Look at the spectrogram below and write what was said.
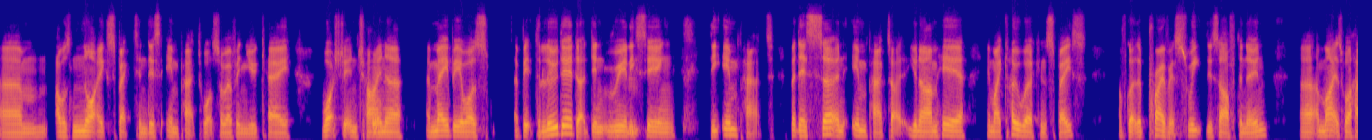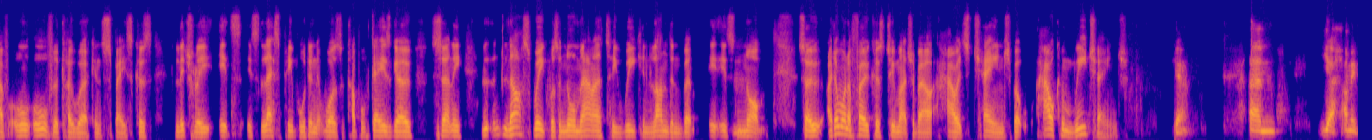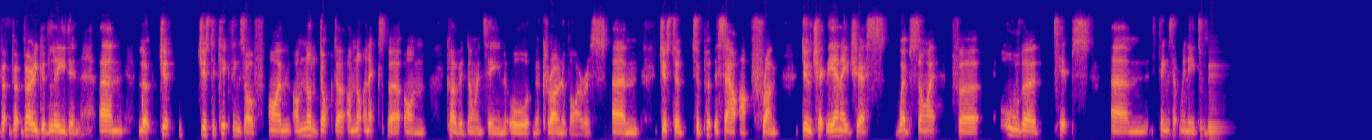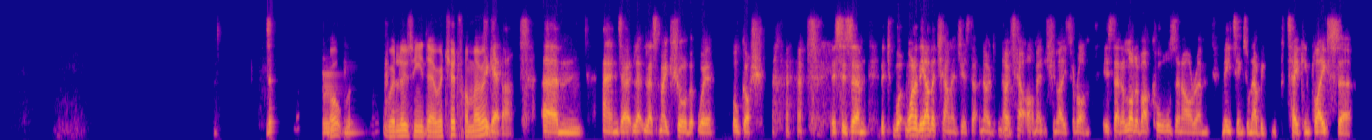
Um, I was not expecting this impact whatsoever in UK. Watched it in China, and maybe I was a bit deluded. I didn't really mm. seeing the impact, but there's certain impact. You know, I'm here in my co-working space, I've got the private suite this afternoon. Uh, I might as well have all, all of the co-working space because literally it's it's less people than it was a couple of days ago certainly l- last week was a normality week in london but it, it's mm. not so i don't want to focus too much about how it's changed but how can we change yeah um yeah i mean v- very good leading um look just just to kick things off, I'm I'm not a doctor. I'm not an expert on COVID nineteen or the coronavirus. Um, just to to put this out up front, do check the NHS website for all the tips, um, things that we need to be. Oh, we're losing you there, Richard, for a moment. Together, um, and uh, let, us make sure that we're oh gosh, this is um, one of the other challenges that no, no doubt I'll mention later on is that a lot of our calls and our um, meetings will now be taking place uh,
